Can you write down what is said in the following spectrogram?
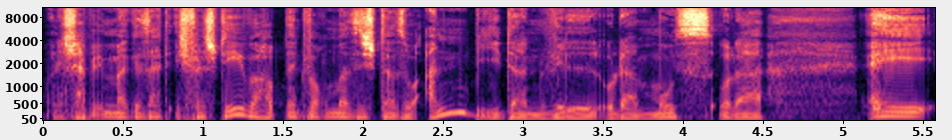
Und ich habe immer gesagt, ich verstehe überhaupt nicht, warum man sich da so anbiedern will oder muss oder ey,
